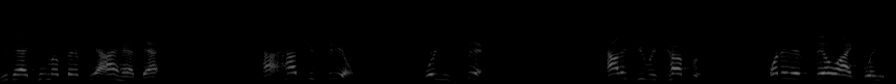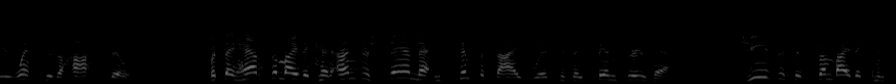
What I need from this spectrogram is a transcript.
you've had chemotherapy? Yeah, I had that. How, how'd you feel? Were you sick? How did you recover? What did it feel like when you went to the hospital? But they have somebody that can understand that and sympathize with because they've been through that. Jesus is somebody that can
